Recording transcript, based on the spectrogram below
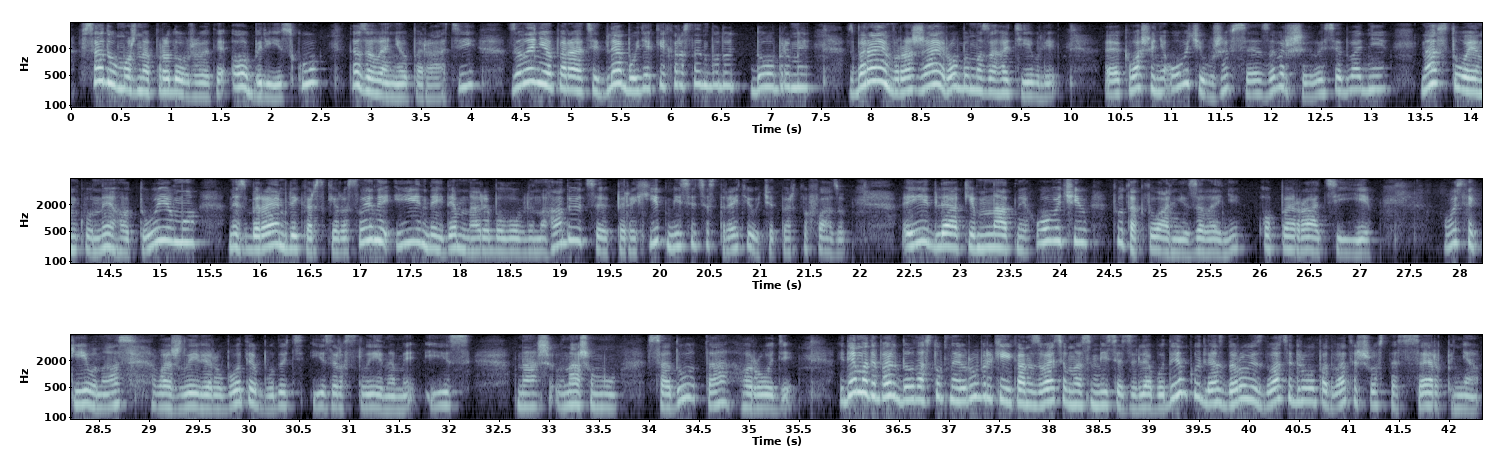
В саду можна продовжувати обрізку та зелені операції. Зелені операції для будь-яких рослин будуть добрими. Збираємо врожай, робимо заготівлі. Е, Квашення овочів вже все, завершилися два дні. Настоянку не готуємо, не збираємо лікарські рослини і не йдемо на риболовлю. Нагадую, це перехід місяця з 3 у 4 фазу. І для кімнатних овочів тут актуальні зелені операції. Ось такі у нас важливі роботи будуть із рослинами, із наш, в нашому саду та городі. Йдемо тепер до наступної рубрики, яка називається у нас місяць для будинку для здоров'я з 22 по 26 серпня.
